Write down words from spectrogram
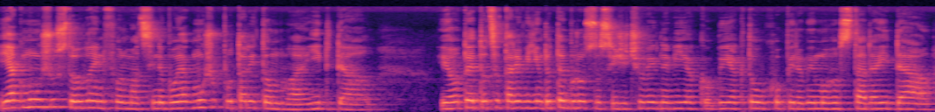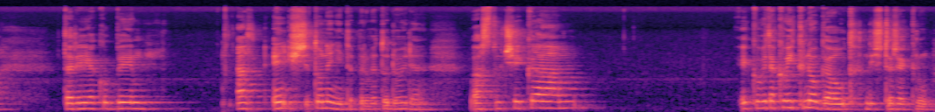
jak můžu s touhle informací, nebo jak můžu po tady tomhle jít dál. Jo, to je to, co tady vidím do té budoucnosti, že člověk neví, jakoby, jak to uchopit, aby mohl stát a jít dál. Tady jakoby, a ještě to není, teprve to dojde. Vás tu čekám jakoby takový knockout, když to řeknu.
